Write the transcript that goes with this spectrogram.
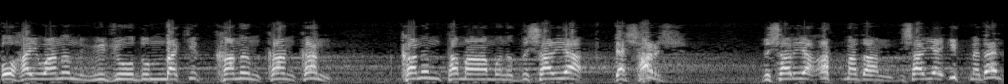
o hayvanın vücudundaki kanın kan kan kanın tamamını dışarıya deşarj dışarıya atmadan, dışarıya itmeden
